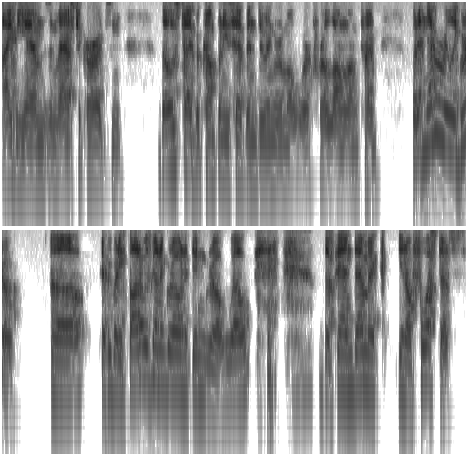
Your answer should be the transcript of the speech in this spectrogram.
IBMs and MasterCards and those type of companies have been doing remote work for a long, long time. But it never really grew. Uh, everybody thought it was going to grow and it didn't grow. Well, the pandemic, you know, forced us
